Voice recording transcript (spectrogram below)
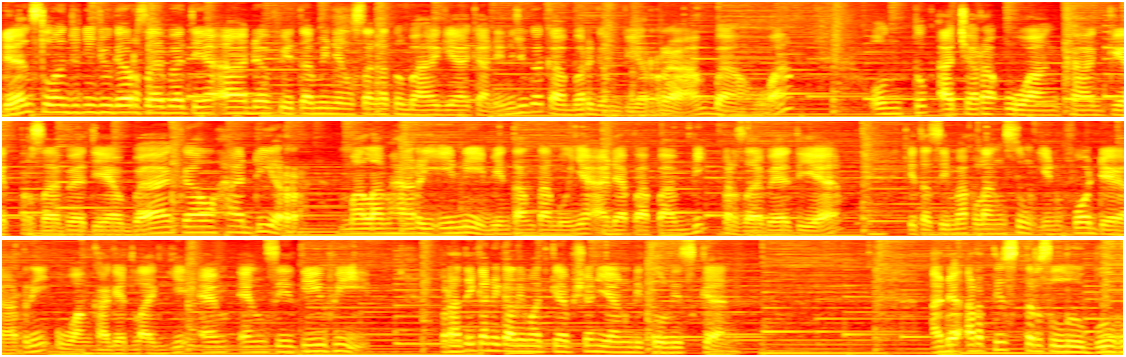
Dan selanjutnya juga sahabat ya ada vitamin yang sangat membahagiakan. Ini juga kabar gembira bahwa untuk acara uang kaget persahabat ya bakal hadir malam hari ini. Bintang tamunya ada Papa Bi persahabat ya. Kita simak langsung info dari Uang Kaget Lagi MNC TV. Perhatikan di kalimat caption yang dituliskan. Ada artis terselubung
